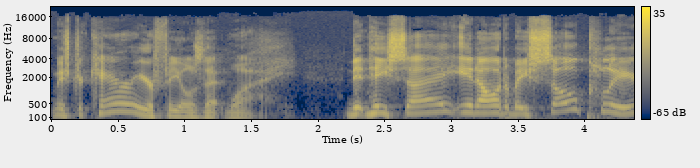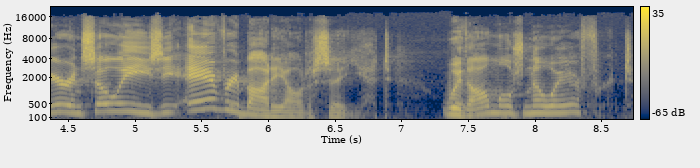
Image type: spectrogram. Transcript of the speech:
Mr. Carrier feels that way. Didn't he say it ought to be so clear and so easy, everybody ought to see it with almost no effort?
